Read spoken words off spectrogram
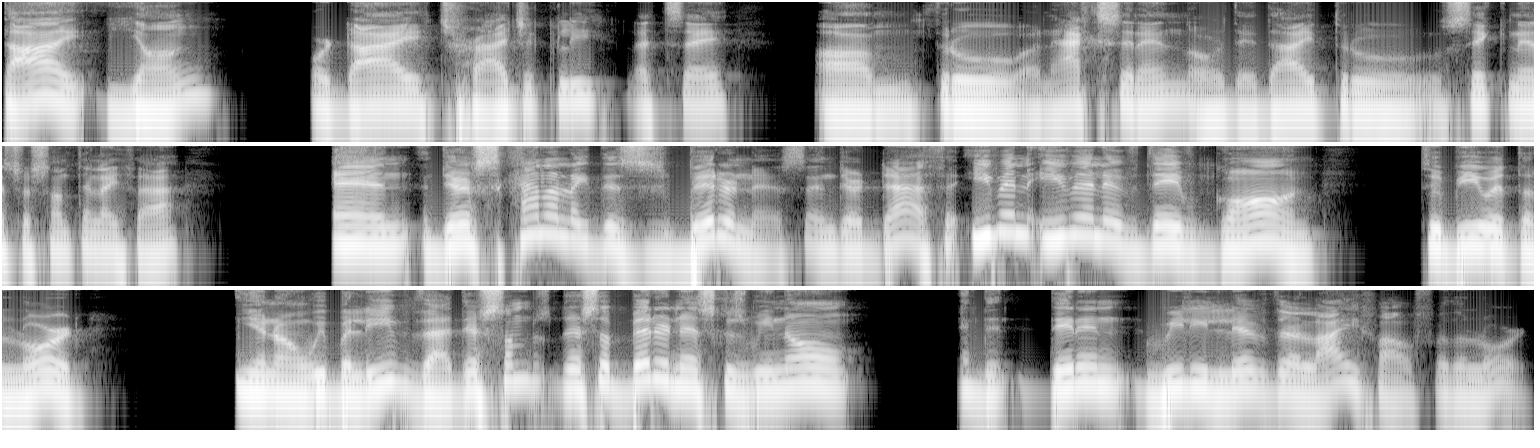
die young or die tragically, let's say, um, through an accident or they die through sickness or something like that. And there's kind of like this bitterness in their death, even even if they've gone to be with the Lord. You know, we believe that there's some there's a bitterness because we know they didn't really live their life out for the Lord.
